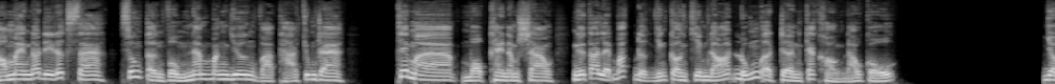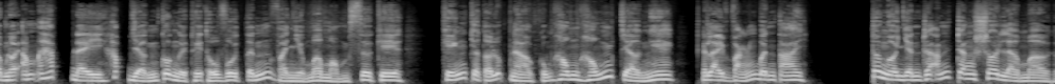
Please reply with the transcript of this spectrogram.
Họ mang nó đi rất xa, xuống tận vùng Nam Băng Dương và thả chúng ra. Thế mà một hai năm sau, người ta lại bắt được những con chim đó đúng ở trên các hòn đảo cũ. Dòng nỗi ấm áp đầy hấp dẫn của người thủy thủ vui tính và nhiều mơ mộng xưa kia khiến cho tôi lúc nào cũng hông hống chờ nghe, lại vẳng bên tai. Tôi ngồi nhìn ra ánh trăng soi lờ mờ,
